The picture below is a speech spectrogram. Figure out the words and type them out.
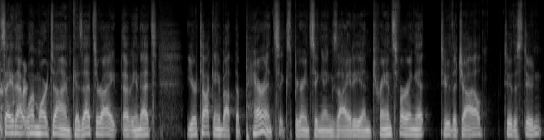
say that one more time because that's right. I mean, that's you're talking about the parents experiencing anxiety and transferring it to the child, to the student.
